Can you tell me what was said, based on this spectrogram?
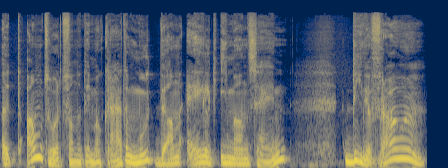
het antwoord van de Democraten moet dan eigenlijk iemand zijn die de vrouwen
